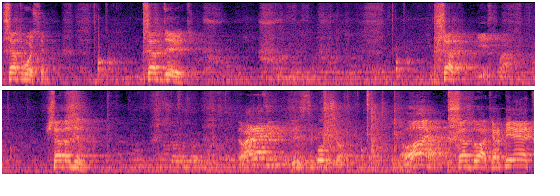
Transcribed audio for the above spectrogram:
58, 59, 60, Есть план. 61, Давай, Разик. 10 секунд еще. Давай. 62, терпеть.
